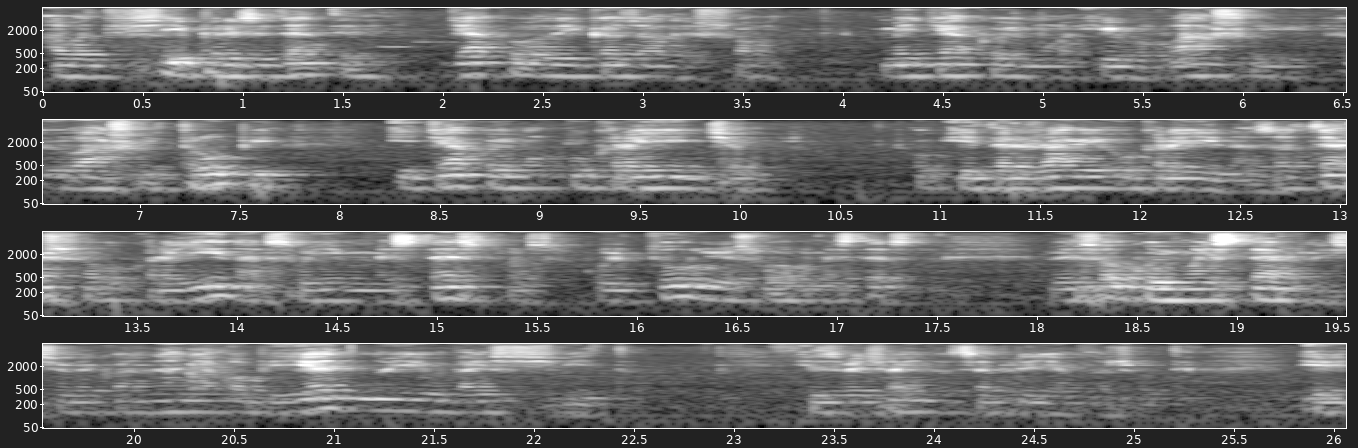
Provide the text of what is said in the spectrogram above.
А от всі президенти дякували і казали, що ми дякуємо і вашій, вашій трупі, і дякуємо українцям і державі Україна за те, що Україна своїм мистецтвом, культурою свого мистецтва, високою майстерністю виконання об'єднує весь світ. І, звичайно, це приємно чути. І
